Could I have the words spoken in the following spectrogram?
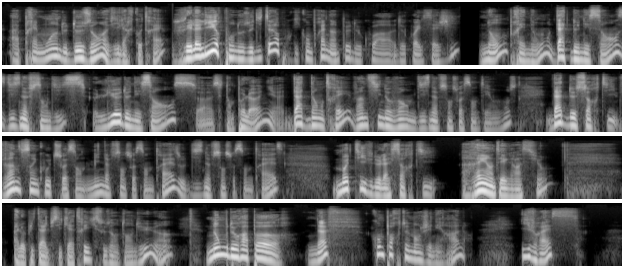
après moins de deux ans à Villers-Cotterêts. Je vais la lire pour nos auditeurs pour qu'ils comprennent un peu de quoi, de quoi il s'agit. Nom, prénom, date de naissance 1910, lieu de naissance, euh, c'est en Pologne, date d'entrée 26 novembre 1971, date de sortie 25 août 1973 ou 1973, motif de la sortie réintégration, à l'hôpital psychiatrique sous-entendu, hein. nombre de rapports 9, comportement général, ivresse,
